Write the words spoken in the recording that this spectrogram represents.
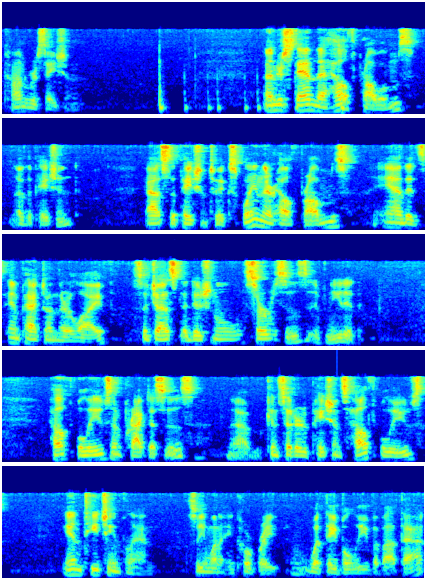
conversation. Understand the health problems of the patient. Ask the patient to explain their health problems and its impact on their life. Suggest additional services if needed. Health beliefs and practices. Uh, consider the patient's health beliefs in teaching plan. So you want to incorporate what they believe about that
